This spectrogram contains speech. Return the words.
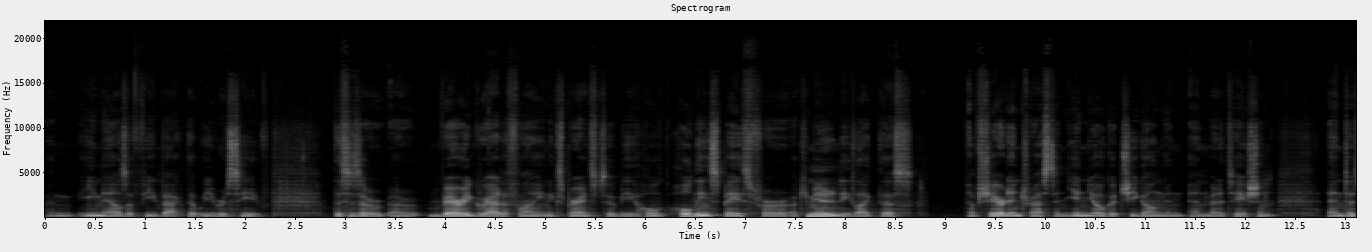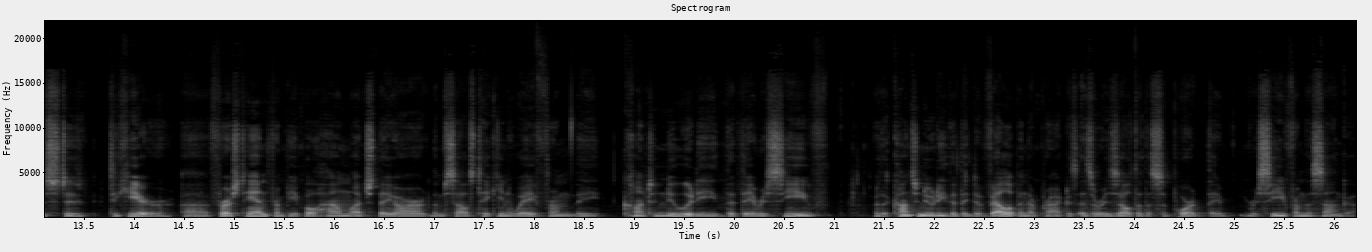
and, emails of feedback that we receive. This is a, a very gratifying experience to be hold, holding space for a community like this of shared interest in yin yoga, qigong, and, and meditation, and just to, to hear uh, firsthand from people how much they are themselves taking away from the continuity that they receive or the continuity that they develop in their practice as a result of the support they receive from the Sangha.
